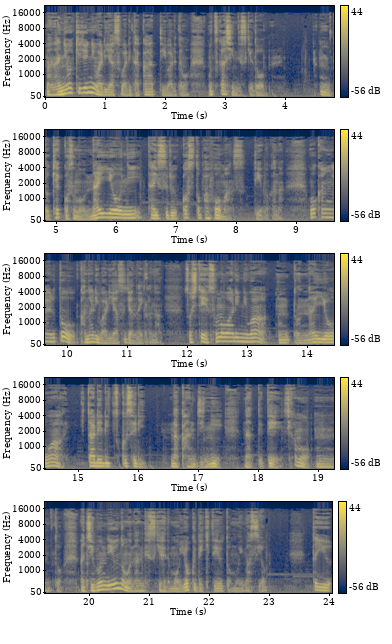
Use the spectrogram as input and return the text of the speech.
まあ何を基準に割安割高って言われても難しいんですけど、うんと結構その内容に対するコストパフォーマンスっていうのかなを考えるとかなり割安じゃないかな。そしてその割には、うんと内容は至れり尽くせりな感じになってて、しかも、うんと、まあ、自分で言うのもなんですけれども、よくできていると思いますよ。という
